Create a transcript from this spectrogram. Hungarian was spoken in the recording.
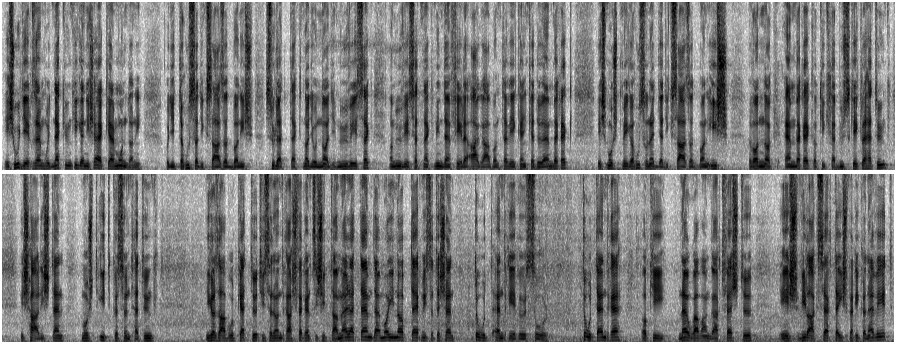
és úgy érzem, hogy nekünk igenis el kell mondani, hogy itt a 20. században is születtek nagyon nagy művészek, a művészetnek mindenféle ágában tevékenykedő emberek, és most még a 21. században is vannak emberek, akikre büszkék lehetünk, és hál' Isten most itt köszönhetünk igazából kettőt, hiszen András Ferenc is itt áll mellettem, de mai nap természetesen Tóth Endréről szól. Tóth Endre, aki neoavantgárd festő, és világszerte ismerik a nevét,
